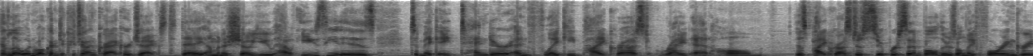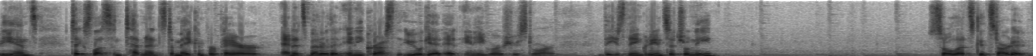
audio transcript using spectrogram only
Hello and welcome to Crouton Crackerjacks. Today I'm going to show you how easy it is to make a tender and flaky pie crust right at home. This pie crust is super simple, there's only four ingredients, it takes less than 10 minutes to make and prepare, and it's better than any crust that you'll get at any grocery store. These are the ingredients that you'll need. So let's get started.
